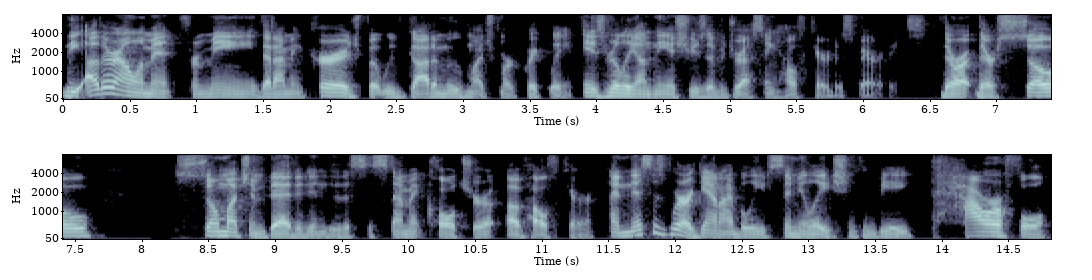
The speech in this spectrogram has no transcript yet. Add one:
The other element for me that I'm encouraged, but we've got to move much more quickly, is really on the issues of addressing healthcare disparities. There are they're so so much embedded into the systemic culture of healthcare. And this is where again I believe simulation can be a powerful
